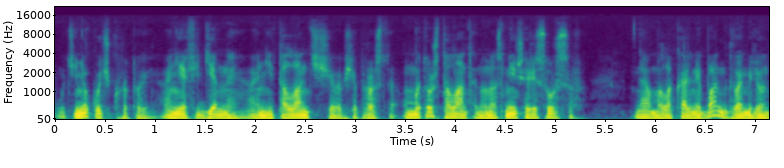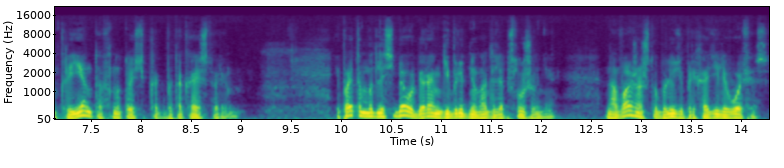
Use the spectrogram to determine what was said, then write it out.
у Тинек очень крутой, они офигенные, они талантище вообще просто. Мы тоже таланты, но у нас меньше ресурсов. Да, мы локальный банк, 2 миллиона клиентов, ну, то есть как бы такая история. И поэтому мы для себя выбираем гибридную модель обслуживания. Нам важно, чтобы люди приходили в офис,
